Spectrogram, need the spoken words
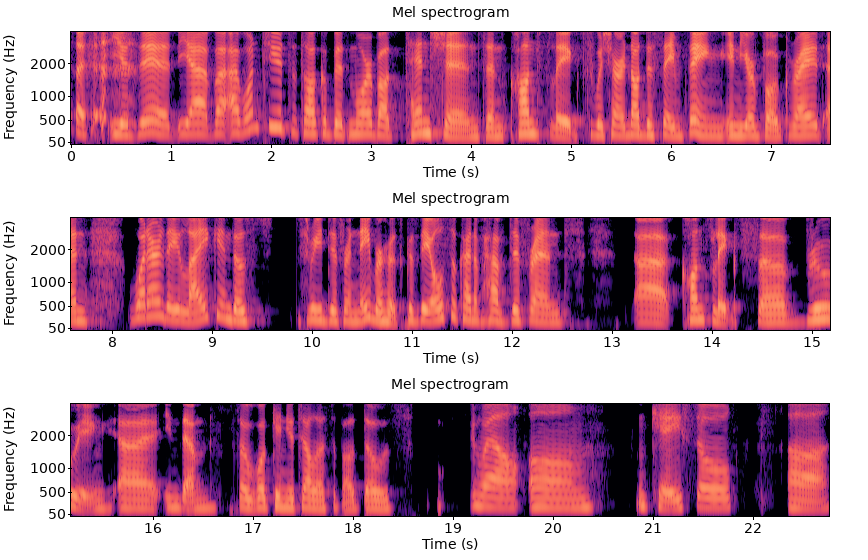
you did, yeah. But I want you to talk a bit more about tensions and conflicts, which are not the same thing in your book, right? And what are they like in those three different neighborhoods? Because they also kind of have different uh, conflicts uh, brewing uh, in them. So, what can you tell us about those? Well, um, okay, so uh,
